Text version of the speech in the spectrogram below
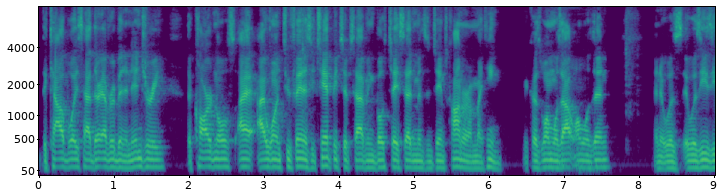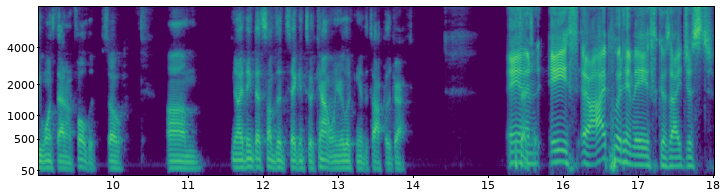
the Cowboys. Had there ever been an injury? The Cardinals. I, I won two fantasy championships having both Chase Edmonds and James Conner on my team because one was out, one was in, and it was it was easy once that unfolded. So, um, you know, I think that's something to take into account when you're looking at the top of the draft. And Potential. eighth, uh, I put him eighth because I just,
